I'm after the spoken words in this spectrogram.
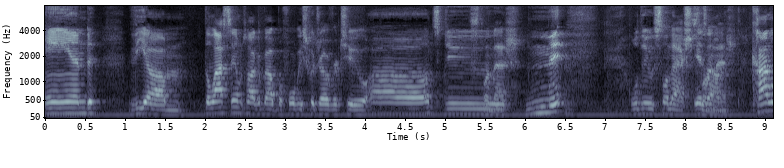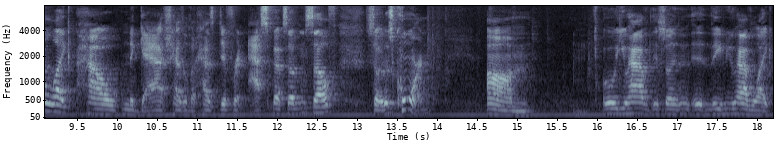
and the um the last thing I'm talking about before we switch over to uh let's do Slaanesh. Mi- we'll do Slaanesh, is um kind of like how Nagash has other has different aspects of himself. So does Khorne. Um, well, you have so uh, you have like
